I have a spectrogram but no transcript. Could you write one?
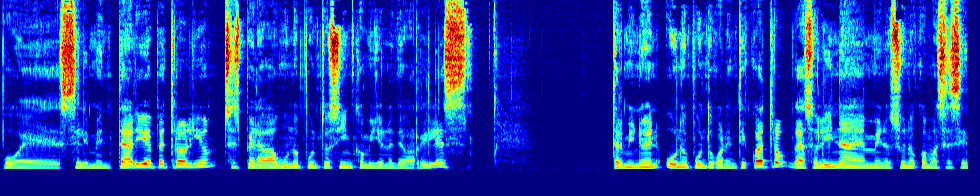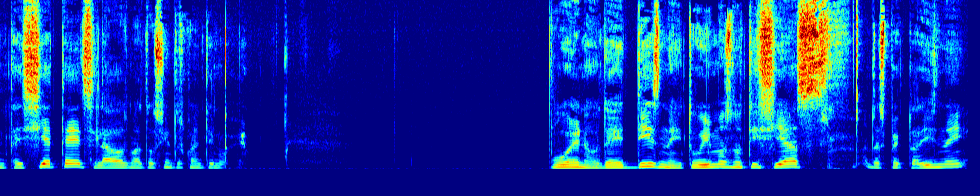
Pues el inventario de petróleo se esperaba 1.5 millones de barriles. Terminó en 1.44. Gasolina en menos 1.67. Silados más 249. Bueno, de Disney tuvimos noticias respecto a Disney.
